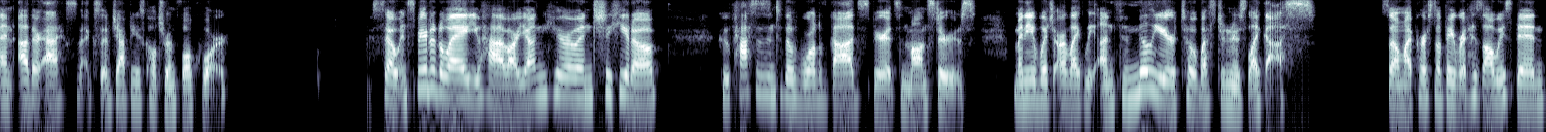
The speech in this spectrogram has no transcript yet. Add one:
and other aspects of Japanese culture and folklore. So, in Spirited Away, you have our young heroine Chihiro, who passes into the world of gods, spirits, and monsters, many of which are likely unfamiliar to Westerners like us. So, my personal favorite has always been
